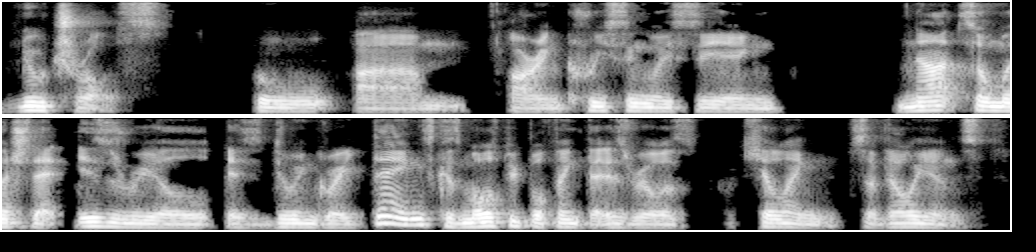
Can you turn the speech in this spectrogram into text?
neutrals who um, are increasingly seeing not so much that Israel is doing great things, because most people think that Israel is killing civilians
